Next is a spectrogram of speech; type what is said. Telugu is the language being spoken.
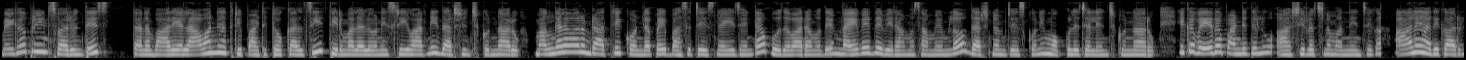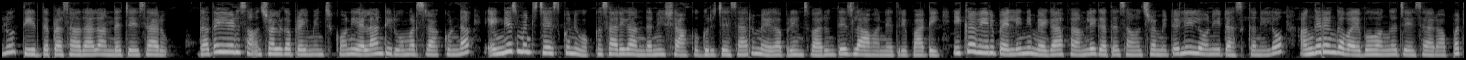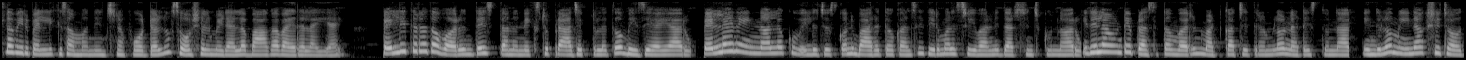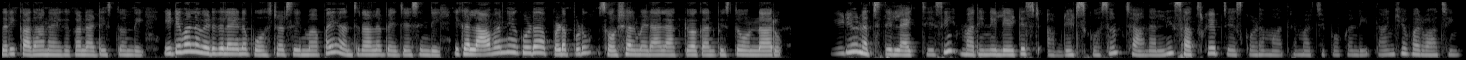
మెగా ప్రిన్స్ వరుణ్ తేజ్ తన భార్య లావణ్య త్రిపాఠితో కలిసి తిరుమలలోని శ్రీవారిని దర్శించుకున్నారు. మంగళవారం రాత్రి కొండపై బస చేసిన ఈ జంట బుధవారం ఉదయం నైవేద్య విరామ సమయంలో దర్శనం చేసుకుని మొక్కులు చెల్లించుకున్నారు. ఇక వేద పండితులు ఆశీర్వచనం అందించగా ఆలయ అధికారులు తీర్థ ప్రసాదాలు అందజేశారు. గత ఏడు సంవత్సరాలుగా ప్రేమించుకొని ఎలాంటి రూమర్స్ రాకుండా ఎంగేజ్మెంట్ చేసుకుని ఒక్కసారిగా అందరినీ షాక్ గురి చేశారు మెగా ప్రిన్స్ వరుణ్ తేజ్ లావణ్య త్రిపాఠి. ఇక వీరి పెళ్ళిని మెగా ఫ్యామిలీ గత సంవత్సరం ఇటలీలోని టస్కనీలో అంగరంగ వైభవంగా చేశారు. అప్పట్లో వీరి పెళ్ళికి సంబంధించిన ఫోటోలు సోషల్ మీడియాలో బాగా వైరల్ అయ్యాయి. పెళ్ళి తర్వాత వరుణ్ తేజ్ తన నెక్స్ట్ ప్రాజెక్టులతో బిజీ అయ్యారు. పెళ్ళైన ఇన్నాళ్ళకు వీళ్ళు చూసుకొని భార్యతో కలిసి తిరుమల శ్రీవారిని దర్శించుకున్నారు. ఇదిలా ఉంటే ప్రస్తుతం వరుణ్ మట్కా చిత్రంలో నటిస్తున్నారు. ఇందులో మీనాక్షి చౌదరి కథానాయికగా నటిస్తుంది. ఇటీవల విడుదలైన పోస్టర్ సినిమాపై అంచనాలను పెంచేసింది. ఇక లావణ్య కూడా అప్పుడప్పుడు సోషల్ మీడియాలో యాక్టివ్గా కనిపిస్తూ ఉన్నారు. వీడియో నచ్చితే లైక్ చేసి మరిన్ని లేటెస్ట్ అప్డేట్స్ కోసం ఛానల్ని సబ్స్క్రైబ్ చేసుకోవడం మాత్రం మర్చిపోకండి. Thank you for watching.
